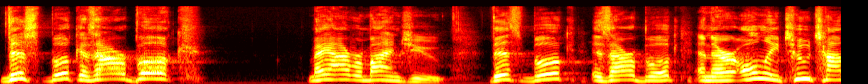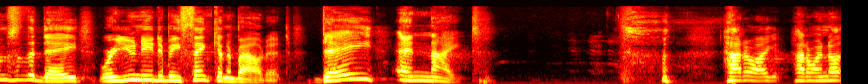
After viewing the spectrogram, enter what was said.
This book is our book. May I remind you, this book is our book, and there are only two times of the day where you need to be thinking about it day and night. How do I, how do I know?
